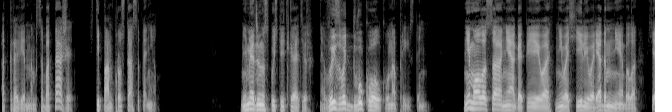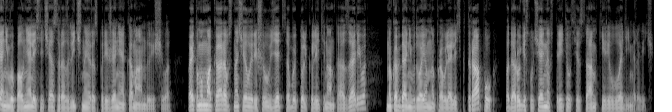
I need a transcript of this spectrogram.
откровенном саботаже, Степан просто осатанел. Немедленно спустить катер. Вызвать двуколку на пристань. Ни Молоса, ни Агапеева, ни Васильева рядом не было. Все они выполняли сейчас различные распоряжения командующего. Поэтому Макаров сначала решил взять с собой только лейтенанта Азарьева, но когда они вдвоем направлялись к трапу, по дороге случайно встретился сам Кирилл Владимирович.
